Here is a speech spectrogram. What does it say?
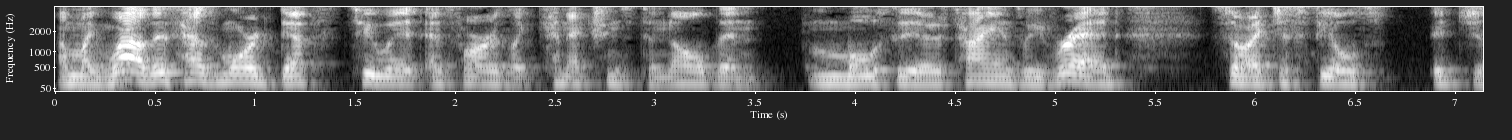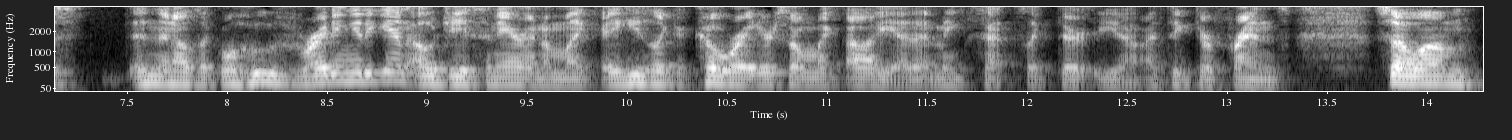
I'm like, wow, this has more depth to it as far as like connections to Knull than most of the other tie-ins we've read. So it just feels it just and then I was like, well, who's writing it again? Oh, Jason Aaron. I'm like, he's like a co-writer, so I'm like, oh yeah, that makes sense. Like they're, you know, I think they're friends. So um,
